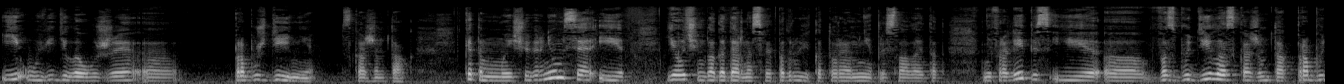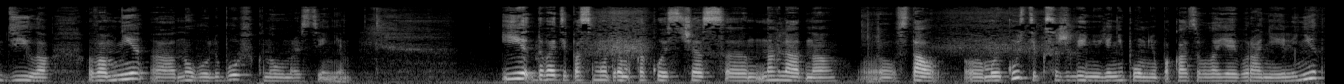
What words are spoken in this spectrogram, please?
и увидела уже э, пробуждение, скажем так. К этому мы еще вернемся. И я очень благодарна своей подруге, которая мне прислала этот нефролепис и э, возбудила, скажем так, пробудила во мне новую любовь к новым растениям. И давайте посмотрим, какой сейчас наглядно стал мой кустик. К сожалению, я не помню, показывала я его ранее или нет.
